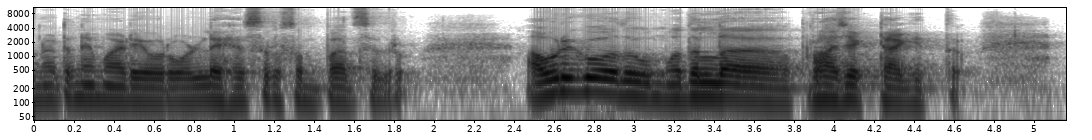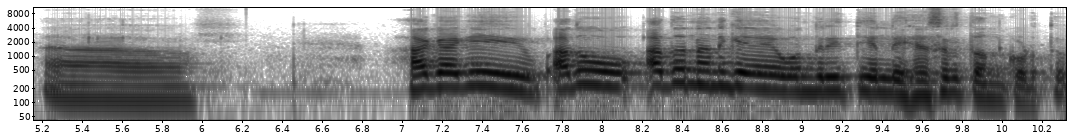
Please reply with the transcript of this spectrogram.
ನಟನೆ ಮಾಡಿ ಅವರು ಒಳ್ಳೆ ಹೆಸರು ಸಂಪಾದಿಸಿದರು. ಅವರಿಗೂ ಅದು ಮೊದಲ ಪ್ರಾಜೆಕ್ಟ್ ಆಗಿತ್ತು. ಹಾಗಾಗಿ ಅದು ಅದು ನನಗೆ ಒಂದು ರೀತಿಯಲ್ಲಿ ಹೆಸರು ತಂದುಕೊಡ್ತು.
